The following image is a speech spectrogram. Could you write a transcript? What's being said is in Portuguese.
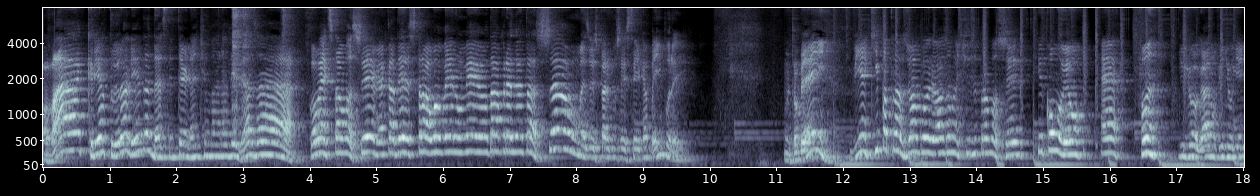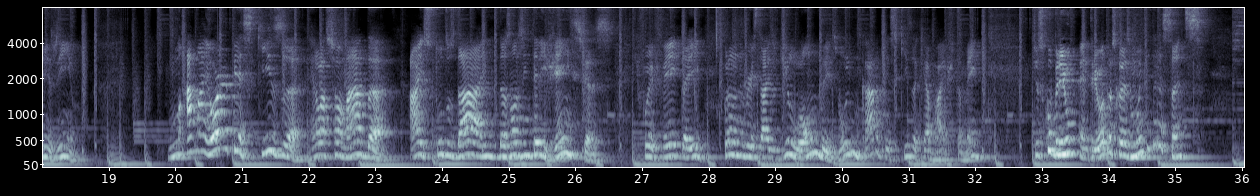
Olá, criatura linda desta internet maravilhosa! Como é que está você? Minha cadeira estralou bem no meio da apresentação, mas eu espero que você esteja bem por aí. Muito bem, vim aqui para trazer uma gloriosa notícia para você que, como eu, é fã de jogar um videogamezinho. A maior pesquisa relacionada a estudos da, das nossas inteligências foi feita aí para a Universidade de Londres, vou linkar a pesquisa aqui abaixo também, descobriu, entre outras coisas muito interessantes,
